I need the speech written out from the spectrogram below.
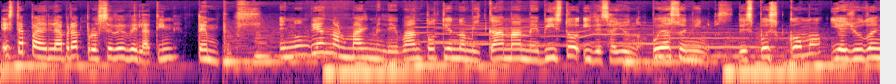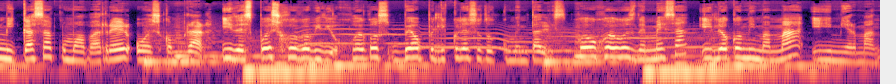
Esta palabra procede del latín tempus. En un día normal me levanto, tiendo mi cama, me visto y desayuno. Voy a sus. Después como y ayudo en mi casa como a barrer o escombrar. Y después juego videojuegos, veo películas o documentales. Juego juegos de mesa y leo con mi mamá y mi hermano.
